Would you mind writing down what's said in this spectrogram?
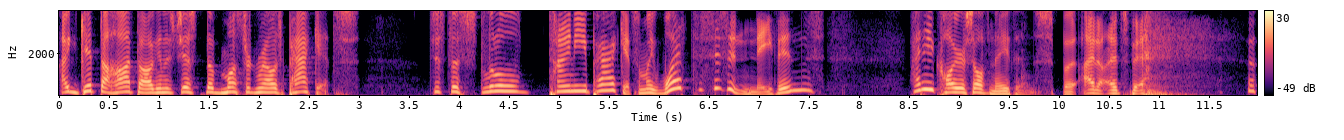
I get the hot dog, and it's just the mustard and relish packets. Just this little tiny packets. I'm like, What? This isn't Nathan's. How do you call yourself Nathan's? But I don't, it's been.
